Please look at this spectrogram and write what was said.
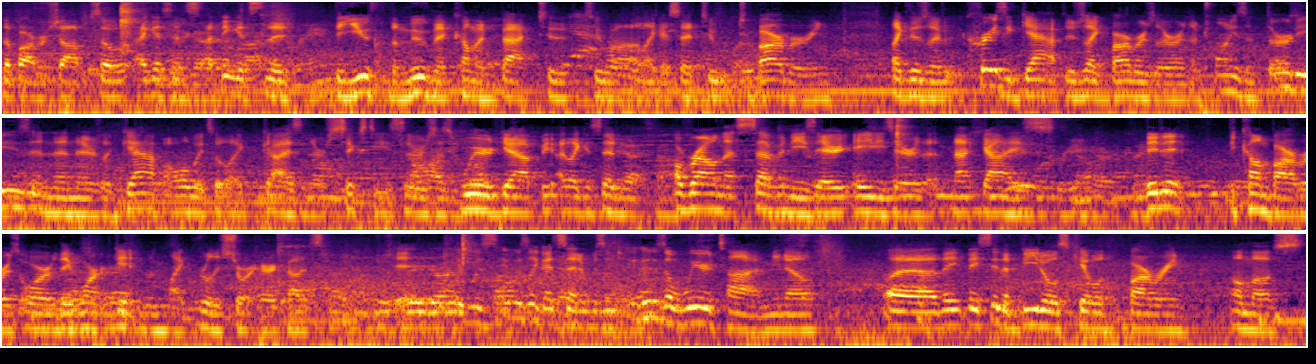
the barbershop. So I guess it's I think it's the, the youth of the movement coming back to to uh, like I said to, to barbering. like there's a crazy gap. There's like barbers that are in their 20s and 30s, and then there's a gap all the way to like guys in their 60s. There's this weird gap, like I said, around that 70s area, 80s area that guys they didn't become barbers or they weren't getting like really short haircuts. It, it was it was like I said, it was a, it was a weird time, you know. Uh, they they say the Beatles killed barbering almost.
